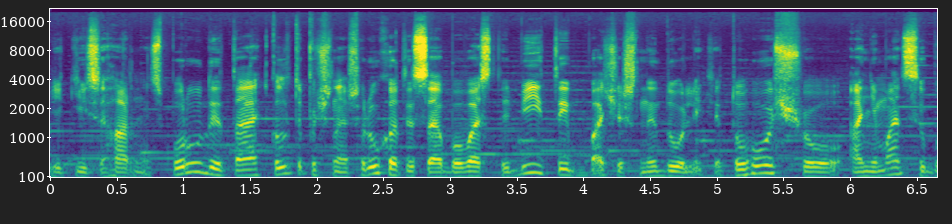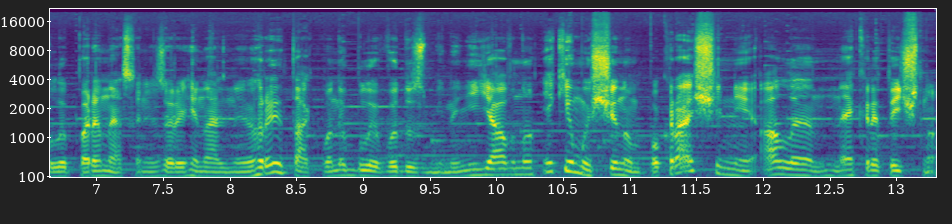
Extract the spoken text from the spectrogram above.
якісь гарні споруди. Та коли ти починаєш рухатися або вести бій, ти бачиш недоліки того, що анімації були перенесені з оригінальної гри. Так, вони були видозмінені явно, якимось чином покращені, але не критично.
